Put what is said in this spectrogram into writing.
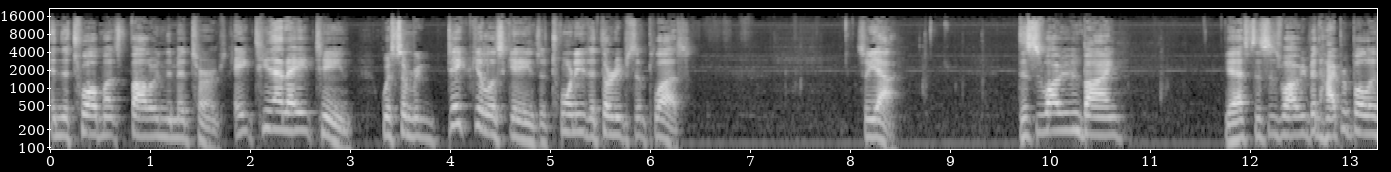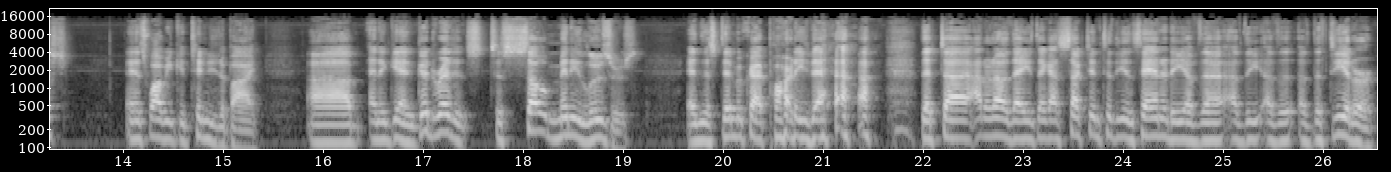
in the 12 months following the midterms. 18 out of 18, with some ridiculous gains of 20 to 30% plus. So, yeah, this is why we've been buying. Yes, this is why we've been hyper bullish, and it's why we continue to buy. Uh, and again, good riddance to so many losers in this Democrat Party that that uh, I don't know they they got sucked into the insanity of the of the of the of the theater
